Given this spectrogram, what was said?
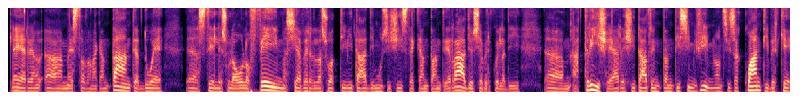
lei è, um, è stata una cantante, ha due uh, stelle sulla Hall of Fame, sia per la sua attività di musicista e cantante in radio, sia per quella di um, attrice, ha recitato in tantissimi film, non si sa quanti perché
